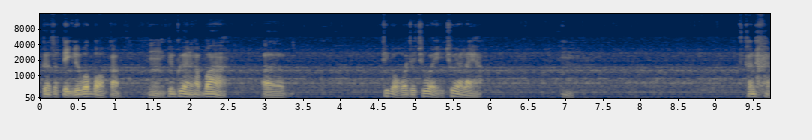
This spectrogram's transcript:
เตือนสติหรือว่าบอกกับเพื่อนๆนะครับว่าที่บอกว่าจะช่วยช่วยอะไรอะขนาด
